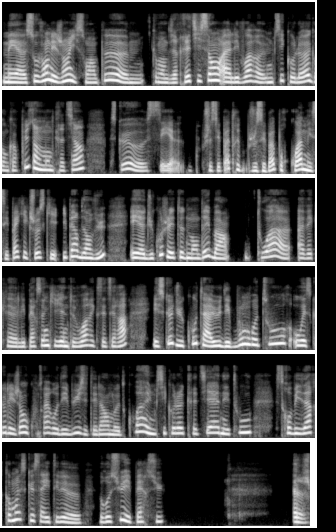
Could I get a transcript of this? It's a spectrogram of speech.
Mais euh, souvent, les gens, ils sont un peu, comment dire, réticents à aller voir une psychologue, encore plus dans le monde chrétien, parce que c'est, je sais pas je sais pas pourquoi, mais c'est pas quelque chose qui est hyper bien vu. Et du coup, je vais te demander, ben, toi, avec les personnes qui viennent te voir, etc., est-ce que du coup, tu as eu des bons retours ou est-ce que les gens, au contraire, au début, ils étaient là en mode quoi, une psychologue chrétienne et tout, c'est trop bizarre. Comment est-ce que ça a été reçu et perçu? Alors, je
